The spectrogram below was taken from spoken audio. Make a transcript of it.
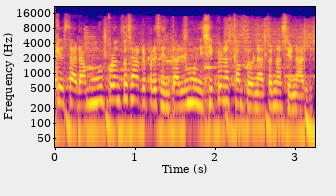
que estará muy pronto a representar el municipio en los campeonatos nacionales.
